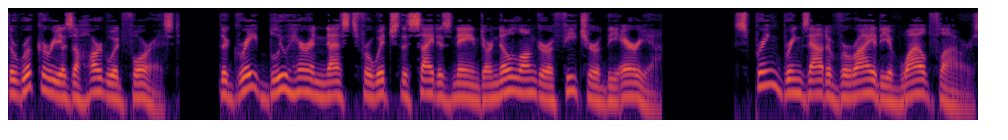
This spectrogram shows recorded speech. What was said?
The rookery is a hardwood forest. The great blue heron nests for which the site is named are no longer a feature of the area. Spring brings out a variety of wildflowers.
